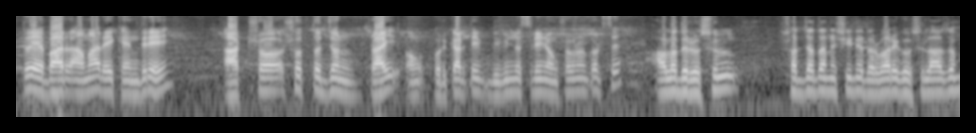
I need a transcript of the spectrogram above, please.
তো এবার আমার এই কেন্দ্রে আটশো সত্তর জন প্রায় পরীক্ষার্থী বিভিন্ন শ্রেণি অংশগ্রহণ করছে। আওলাদের রসুল, সজ্জাদা নসিনে দরবারে গৌসুল আজম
